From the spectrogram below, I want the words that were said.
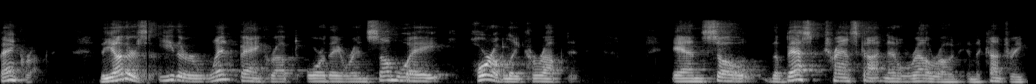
bankrupt. The others either went bankrupt or they were in some way horribly corrupted. And so the best transcontinental railroad in the country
